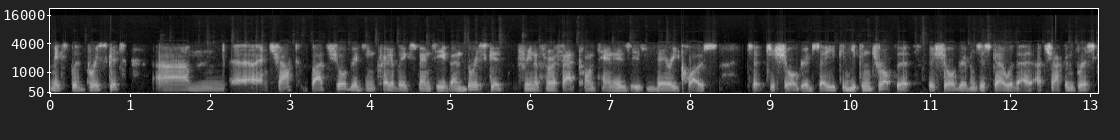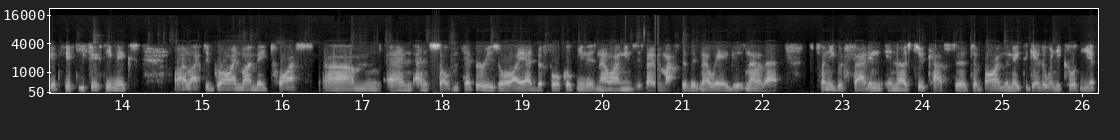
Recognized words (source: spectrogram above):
mixed with brisket um, uh, and chuck. But short rib's incredibly expensive, and brisket, for, you know, from a fat content, is is very close to, to short rib. So you can you can drop the, the short rib and just go with a, a chuck and brisket 50-50 mix. I like to grind my meat twice, um, and and salt and pepper is all I add before cooking. There's no onions, there's no mustard, there's no egg, there's none of that. There's plenty of good fat in, in those two cuts to, to bind the meat together when you're cooking it.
